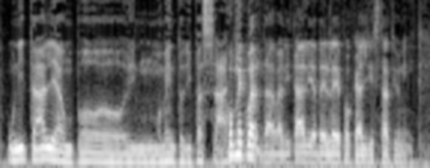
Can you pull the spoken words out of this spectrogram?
un'Italia un po' in un momento di passaggio. Come guardava l'Italia dell'epoca agli Stati Uniti?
